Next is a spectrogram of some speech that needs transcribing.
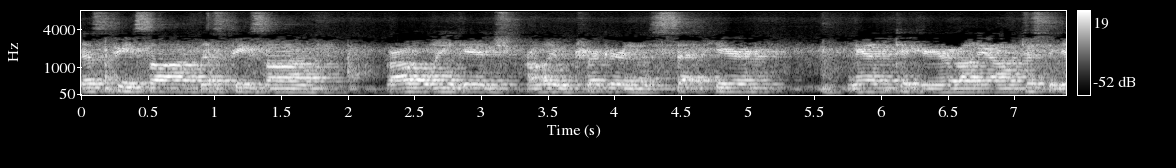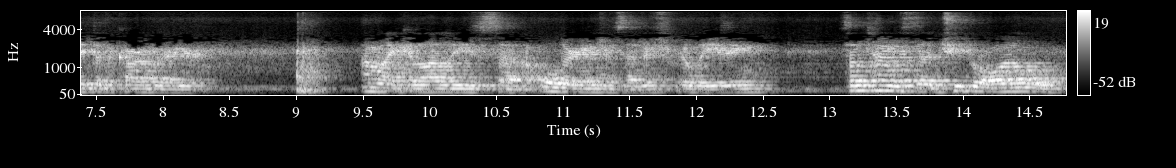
this piece off, this piece off, throttle linkage, probably the trigger and the set here, and you have to take your air body off just to get to the carburetor unlike a lot of these uh, older engines that are just real easy. Sometimes the cheaper oil will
